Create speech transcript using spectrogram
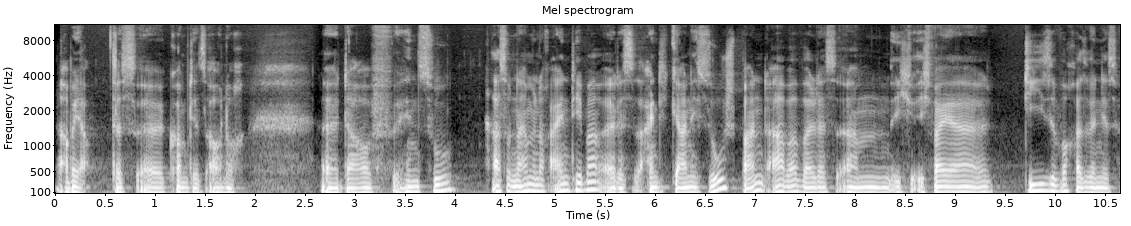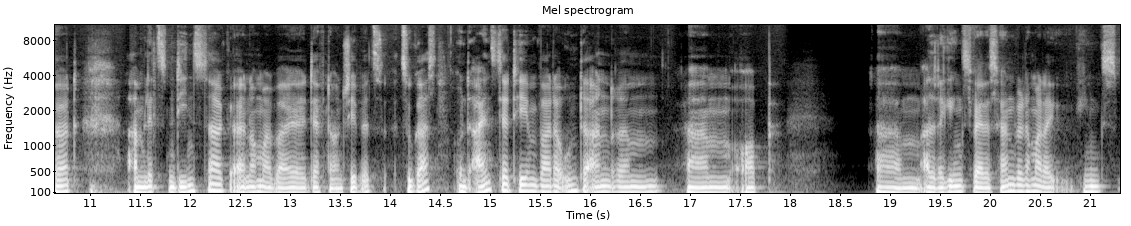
Aber ja, das äh, kommt jetzt auch noch äh, darauf hinzu. Achso, dann haben wir noch ein Thema, äh, das ist eigentlich gar nicht so spannend, aber weil das, ähm, ich, ich war ja diese Woche, also wenn ihr es hört, am letzten Dienstag äh, nochmal bei Defner und Chebitz zu Gast. Und eins der Themen war da unter anderem, ähm, ob, ähm, also da ging es, wer das hören will nochmal, da ging es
